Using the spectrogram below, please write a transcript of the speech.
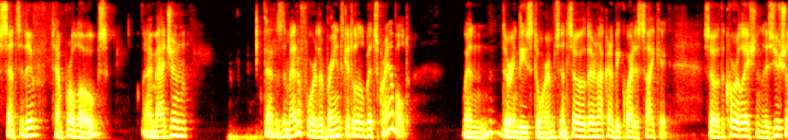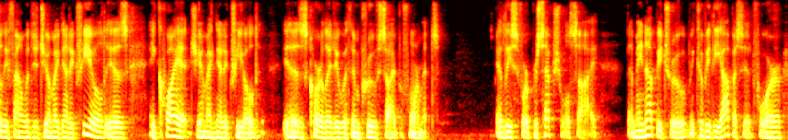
sensitive temporal lobes, I imagine that is the metaphor. Their brains get a little bit scrambled when during these storms, and so they're not going to be quite as psychic. So the correlation that is usually found with the geomagnetic field is a quiet geomagnetic field is correlated with improved psi performance, at least for perceptual psi. That may not be true. It could be the opposite for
